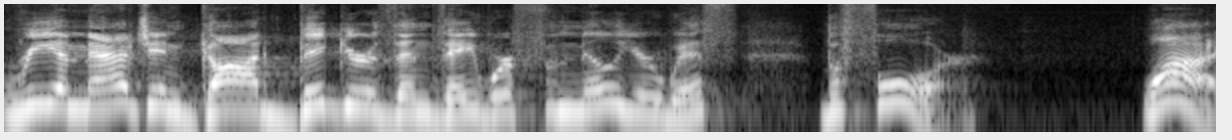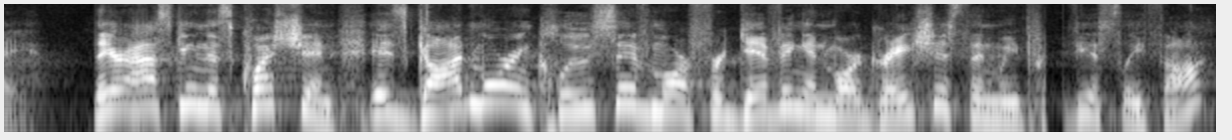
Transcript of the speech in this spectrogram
Reimagine God bigger than they were familiar with before. Why? They're asking this question Is God more inclusive, more forgiving, and more gracious than we previously thought?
